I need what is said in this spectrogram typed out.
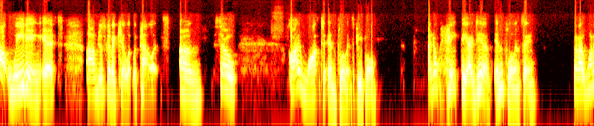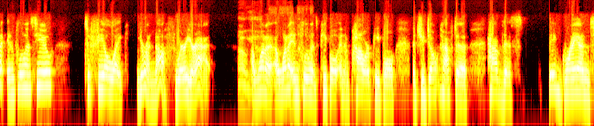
not weeding it. I'm just going to kill it with pallets. Um, so I want to influence people. I don't hate the idea of influencing, but I want to influence you to feel like you're enough where you're at. Oh, yeah. I want to I want to influence people and empower people that you don't have to have this big grand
